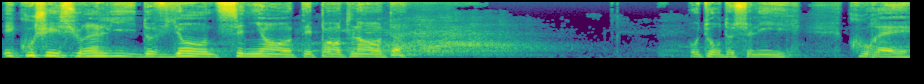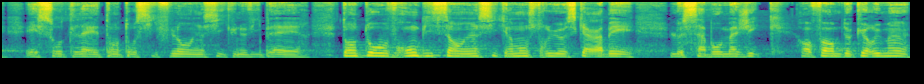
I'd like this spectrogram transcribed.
et couchée sur un lit de viande saignante et pantelante. Autour de ce lit, courait et sautelait, tantôt sifflant ainsi qu'une vipère, tantôt vrombissant ainsi qu'un monstrueux scarabée, le sabot magique, en forme de cœur humain,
